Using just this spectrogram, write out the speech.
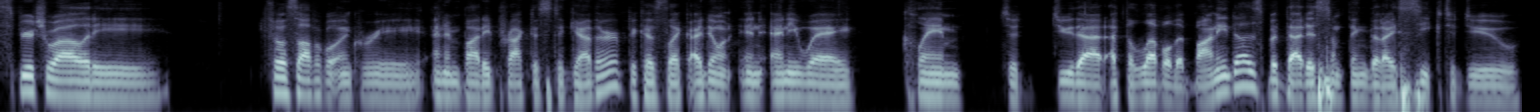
spirituality, philosophical inquiry, and embodied practice together because, like, I don't in any way claim to do that at the level that Bonnie does, but that is something that I seek to do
